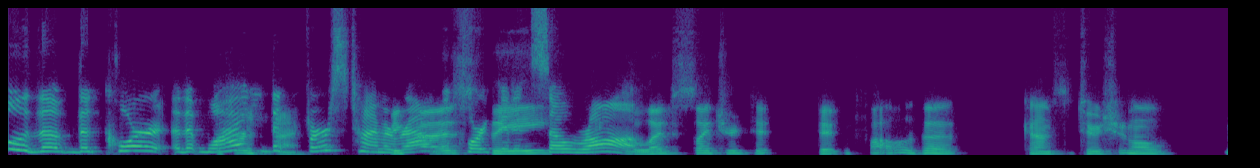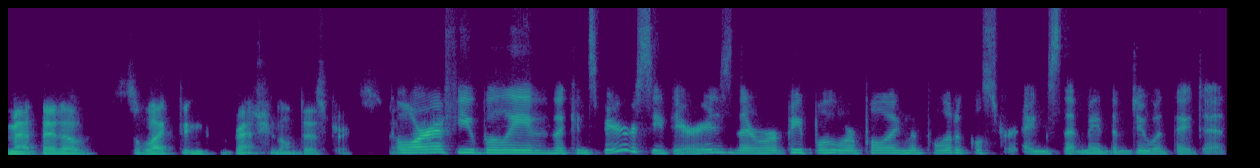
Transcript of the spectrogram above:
Oh, the the court. That why first the first time around the Because court did it so wrong? The legislature did, didn't follow the constitutional method of selecting congressional districts. Or if you believe the conspiracy theories, there were people who were pulling the political strings that made them do what they did.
